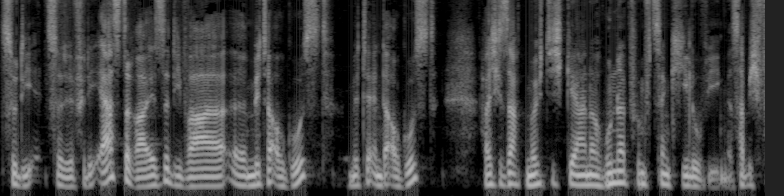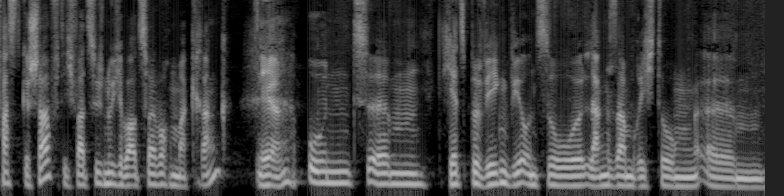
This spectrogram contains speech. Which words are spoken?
zu die, zu, für die erste Reise, die war äh, Mitte August, Mitte, Ende August, habe ich gesagt, möchte ich gerne 115 Kilo wiegen. Das habe ich fast geschafft. Ich war zwischendurch aber auch zwei Wochen mal krank. Ja. Und ähm, jetzt bewegen wir uns so langsam Richtung ähm,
